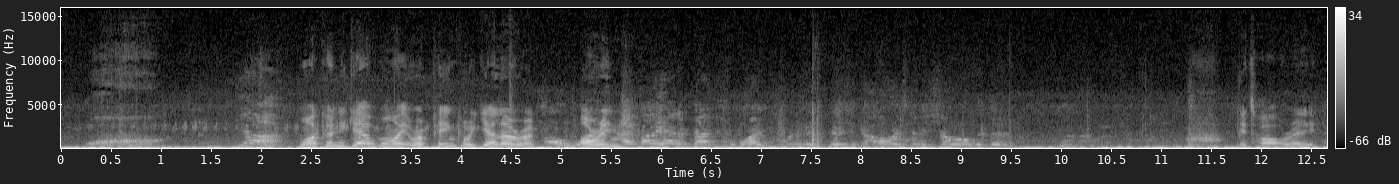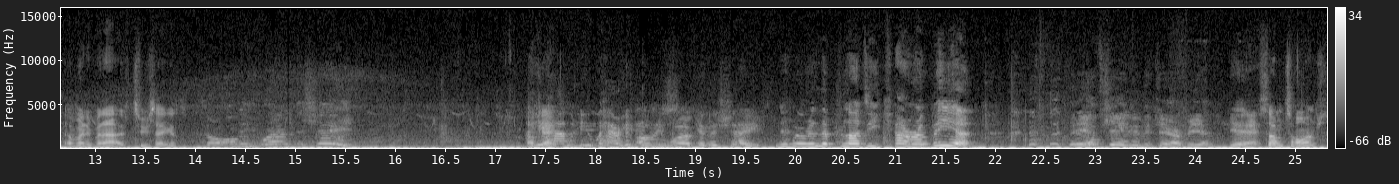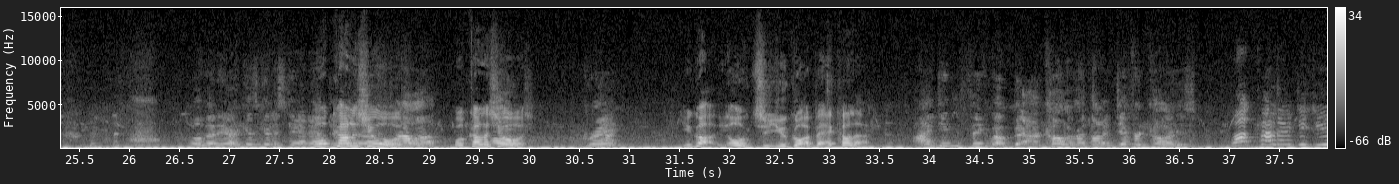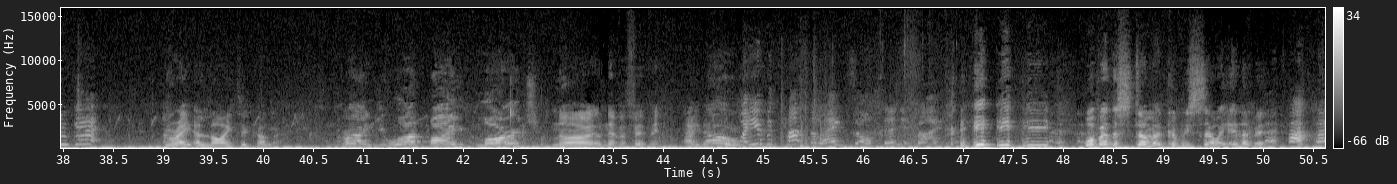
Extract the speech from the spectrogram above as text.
Yeah. Why couldn't you get a white or a pink or a yellow or a Oh, white. orange? If I had have got you white, you would have been bitching. Oh, it's going to show all the dirt. It's hot already. I've only been out it two seconds. So only wear the shade. Okay. only wearing Only work in the shade. We're in the bloody Caribbean. They have shade in the Caribbean. Yeah, sometimes. Well, then Erica's going to stand out What there colour's with an yours? umbrella, What colour's Oh. yours? Gray. You got. Oh, so you got a better colour. I didn't think of a better color. I thought of different colors. What colour did you get? Great, a lighter colour. Right, you want my large? No, it'll never fit me. I know. Well, you could cut the legs off, then it might. What about the stomach? Could we sew it in a bit?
